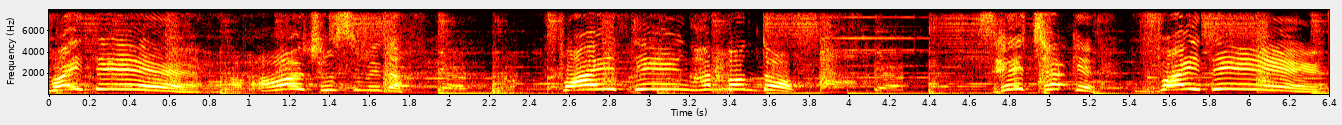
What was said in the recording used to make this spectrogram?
파이팅! 아 좋습니다. 파이팅! 한 번 더. 세차게 파이팅!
